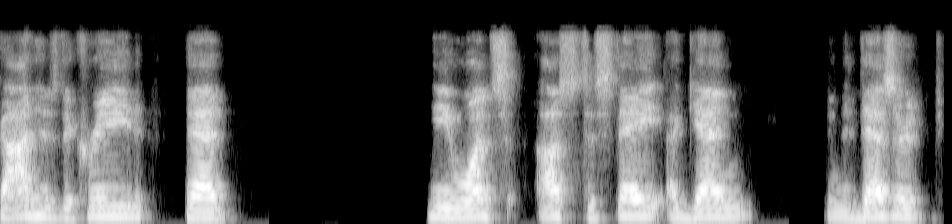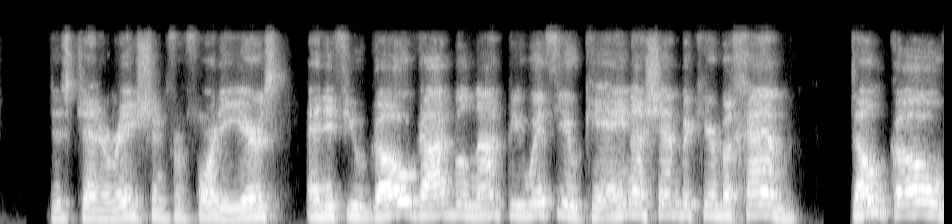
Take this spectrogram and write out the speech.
God has decreed that He wants us to stay again in the desert this generation for 40 years. And if you go, God will not be with you. Don't go.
